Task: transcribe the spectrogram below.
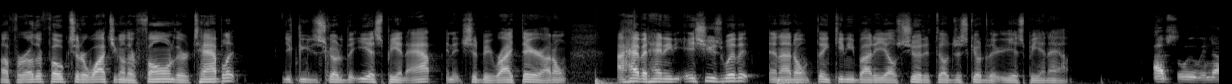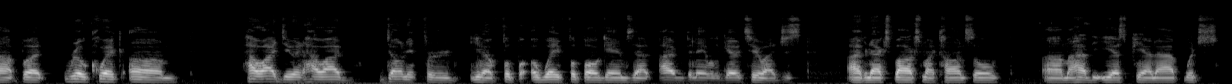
Uh, for other folks that are watching on their phone, their tablet, you can just go to the ESPN app, and it should be right there. I don't, I haven't had any issues with it, and I don't think anybody else should if they'll just go to their ESPN app. Absolutely not. But real quick, um, how I do it, how I've done it for you know football away football games that I haven't been able to go to. I just I have an Xbox, my console. Um, I have the ESPN app, which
